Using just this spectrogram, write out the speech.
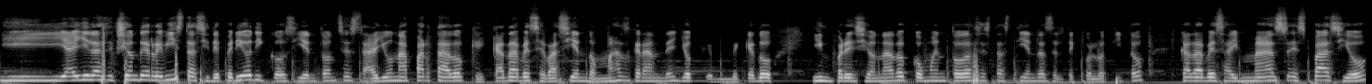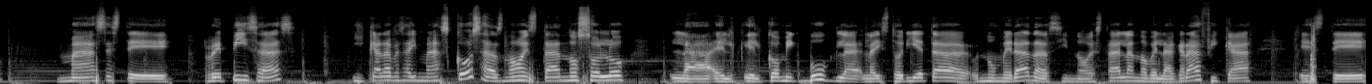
y hay la sección de revistas y de periódicos y entonces hay un apartado que cada vez se va haciendo más grande. Yo me quedo impresionado como en todas estas tiendas del tecolotito cada vez hay más espacio, más este repisas y cada vez hay más cosas, ¿no? Está no solo la, el, el comic book, la, la, historieta numerada, sino está la novela gráfica, este,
